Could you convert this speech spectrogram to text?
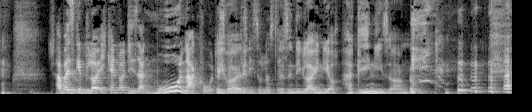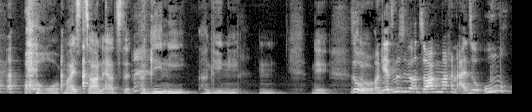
Aber es gibt. Leute, ich kenne Leute, die sagen Monaco. Deswegen finde ich so lustig. Das sind die gleichen, die auch Hageni sagen. oh, meist Zahnärzte. Hageni, Hageni. Hm. Nee. So, und jetzt müssen wir uns Sorgen machen, also um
